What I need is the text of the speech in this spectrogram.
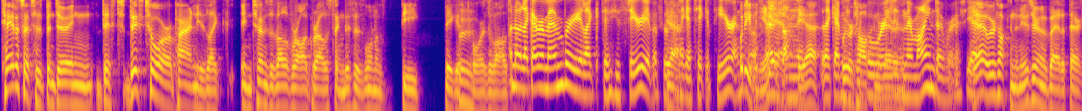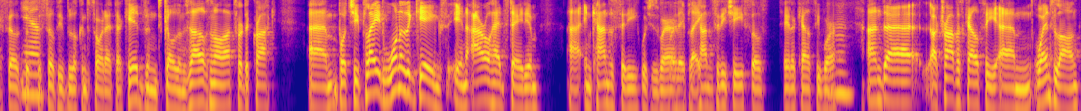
Taylor Swift has been doing this this tour apparently is like in terms of overall grossing this is one of the biggest mm. tours of all Oh time. no, like I remember like the hysteria about people Yeah. trying to get tickets here and But stuff. even, yeah, and exactly, it's- yeah. Like I We mean, were people were losing their mind over it. yeah. Yeah. we were talking in the newsroom about it there. Still, 'cause Yeah. there's still people looking to sort out their kids and go themselves and all that sort of crack. Um, but she played one of the gigs in Arrowhead Stadium uh, in Kansas City, which is where, Where they play. Kansas City Chiefs of Taylor Kelce were. Mm-hmm. And uh, uh, Travis Kelce um, went along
